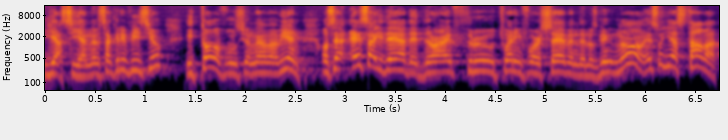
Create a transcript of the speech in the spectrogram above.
Y hacían el sacrificio y todo funcionaba bien. O sea, esa idea de drive-through 24/7 de los gringos, no, eso ya estaba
